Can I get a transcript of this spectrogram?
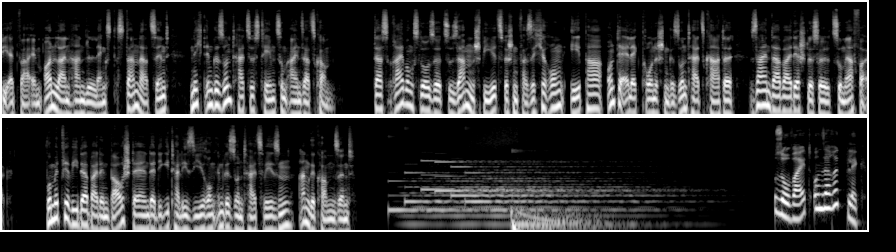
die etwa im Onlinehandel längst Standard sind, nicht im Gesundheitssystem zum Einsatz kommen. Das reibungslose Zusammenspiel zwischen Versicherung, EPA und der elektronischen Gesundheitskarte seien dabei der Schlüssel zum Erfolg. Womit wir wieder bei den Baustellen der Digitalisierung im Gesundheitswesen angekommen sind. Soweit unser Rückblick.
